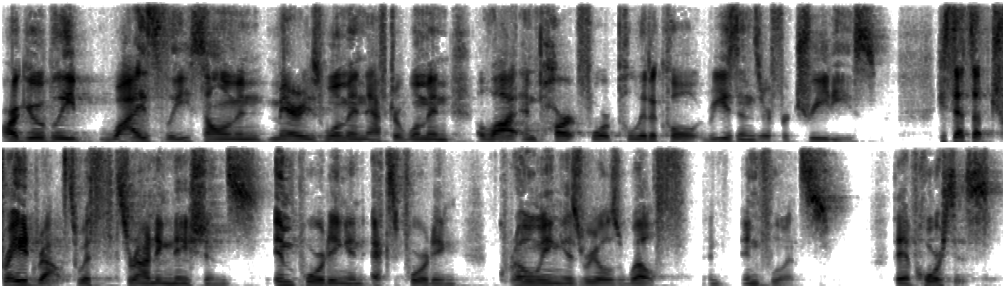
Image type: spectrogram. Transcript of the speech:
Arguably, wisely, Solomon marries woman after woman a lot in part for political reasons or for treaties. He sets up trade routes with surrounding nations, importing and exporting, growing Israel's wealth and influence. They have horses,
